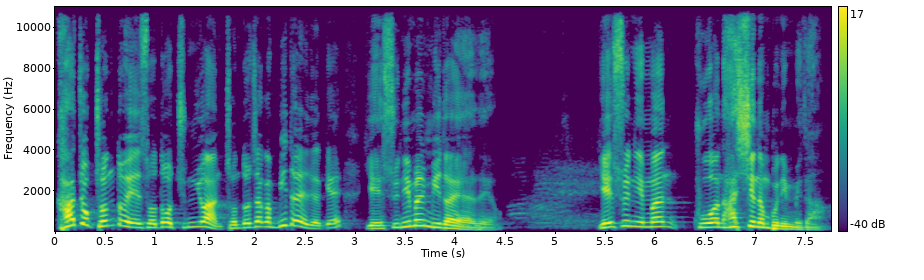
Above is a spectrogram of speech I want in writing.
가족 전도에서도 중요한 전도자가 믿어야 될 게 예수님을 믿어야 돼요. 예수님은 구원하시는 분입니다.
